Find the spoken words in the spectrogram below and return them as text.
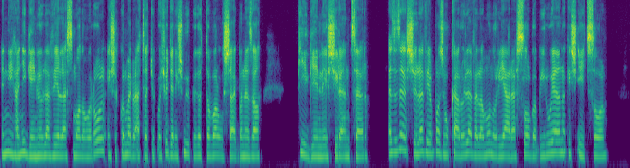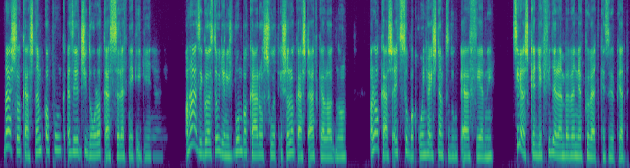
néhány igénylő levél lesz Manonról, és akkor megláthatjuk, hogy hogyan is működött a valóságban ez a kiigénylési rendszer. Ez az első levél Bazsó Károly level a Monori járás szolgabírójának, és így szól. Más lakást nem kapunk, ezért zsidó lakást szeretnék igényelni. A házigazda ugyanis bombakárosult, és a lakást át kell adnom. A lakás egy szoba konyha, és nem tudunk elférni. Szíveskedjék figyelembe venni a következőket.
